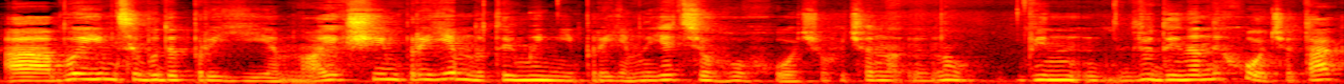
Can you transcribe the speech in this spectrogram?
А, бо їм це буде приємно. А якщо їм приємно, то й мені приємно. Я цього хочу. Хоча ну, він людина не хоче, так?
